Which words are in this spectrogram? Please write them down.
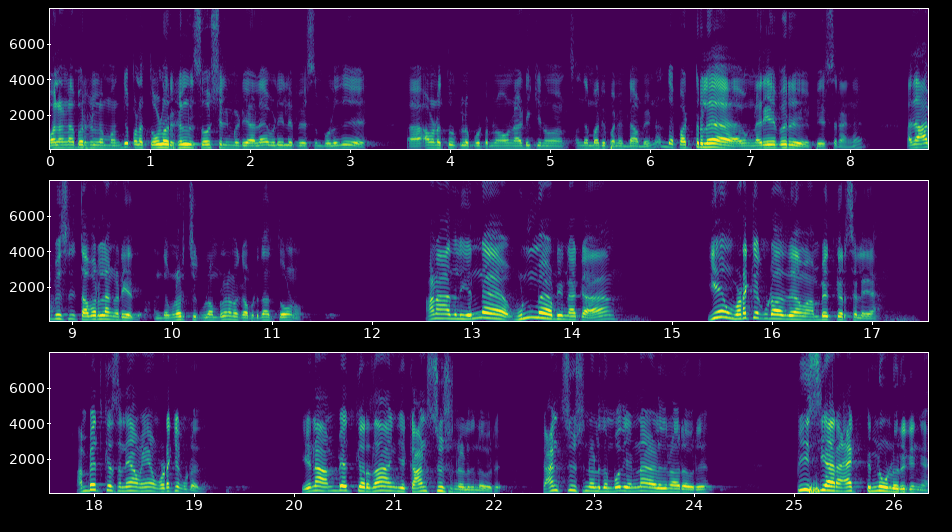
பல நபர்களும் வந்து பல தோழர்கள் சோஷியல் மீடியாவில் வெளியில் பேசும்பொழுது அவனை தூக்கில் போட்டணும் அவனை அடிக்கணும் அந்த மாதிரி பண்ணிட்டான் அப்படின்னு அந்த பற்றில் அவங்க நிறைய பேர் பேசுகிறாங்க அது ஆப்வியஸ்லி தவறுலாம் கிடையாது. அந்த உணர்ச்சி குழம்புல நமக்கு அப்படி தான் தோணும். ஆனால் அதில் என்ன உண்மை அப்படின்னாக்கா ஏன் உடைக்கக்கூடாது அவன் அம்பேத்கர் சிலையை? அம்பேத்கர் சிலையை அவன் ஏன் உடைக்கக்கூடாது? ஏன்னா அம்பேத்கர் தான் இங்கே கான்ஸ்டியூஷன் எழுதினவர். கான்ஸ்டியூஷன் எழுதும்போது என்ன எழுதினார் அவர்? பிசிஆர் ஆக்ட்னு ஒன்று இருக்குங்க.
